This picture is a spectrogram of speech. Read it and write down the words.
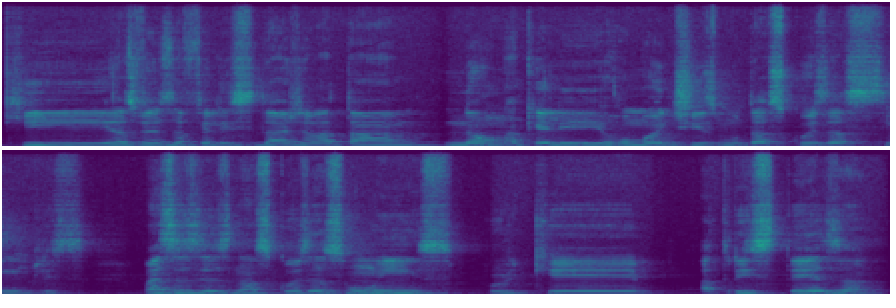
que às vezes a felicidade ela tá não naquele romantismo das coisas simples, mas às vezes nas coisas ruins, porque a tristeza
